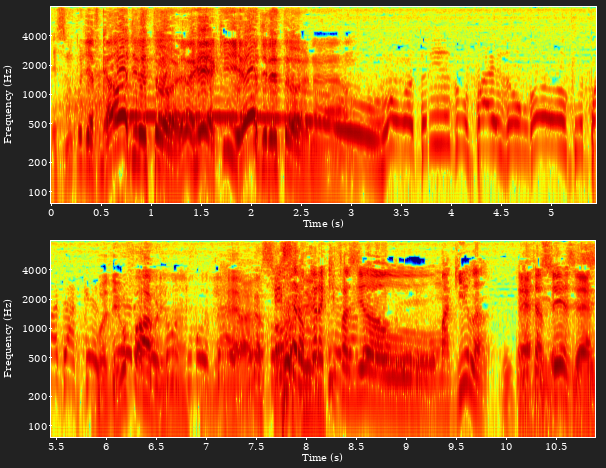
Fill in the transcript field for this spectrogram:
Esse não podia ficar, ô diretor, eu errei aqui, ô diretor. Não. O Rodrigo faz um gol que pode aquecer. Rodrigo Fabre, né? só Esse era o Rodrigo. cara que fazia o, o Maguila? Muitas vezes? É.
